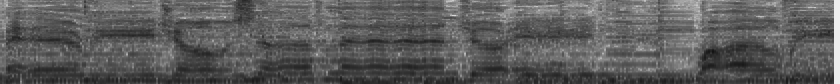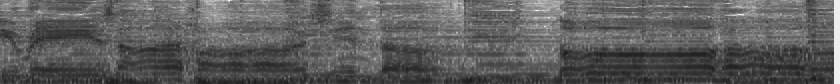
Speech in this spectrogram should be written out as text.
Mary, Joseph, lend your aid, while we raise our hearts in love. Gloria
